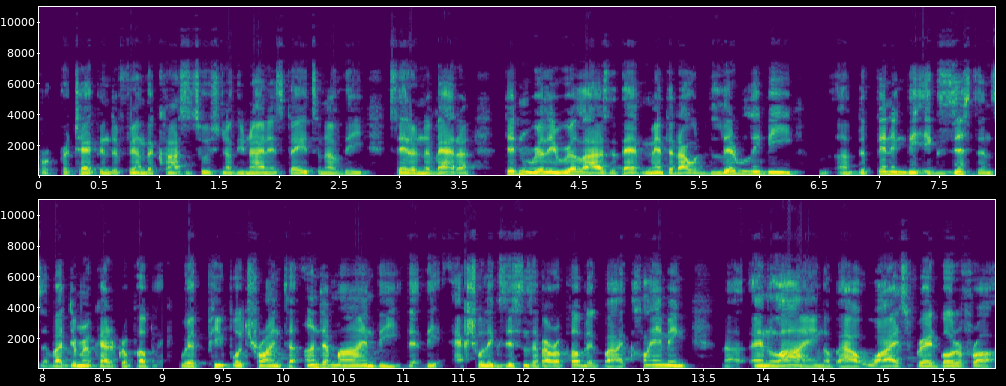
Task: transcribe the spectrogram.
pr- protect and defend the Constitution of the United States and of the state of Nevada. Didn't really realize that that meant that I would literally be uh, defending the existence of our democratic republic, with people trying to undermine the the, the actual existence of our republic by claiming uh, and lying about widespread voter fraud.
